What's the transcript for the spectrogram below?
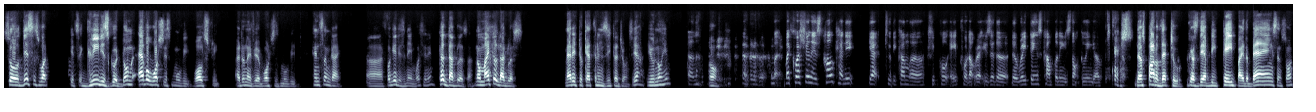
So this is what it's greed is good. Don't ever watch this movie, Wall Street. I don't know if you have watched this movie. Handsome guy. Uh, forget his name. What's his name? Kirk Douglas. Uh? No, Michael Douglas. Married to Catherine Zeta Jones. Yeah, you know him? Uh, no. Oh. my, my question is how can it get to become a triple A product, right? Is it the, the ratings company is not doing their Of course, that's part of that too, because they are being paid by the banks and so on.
